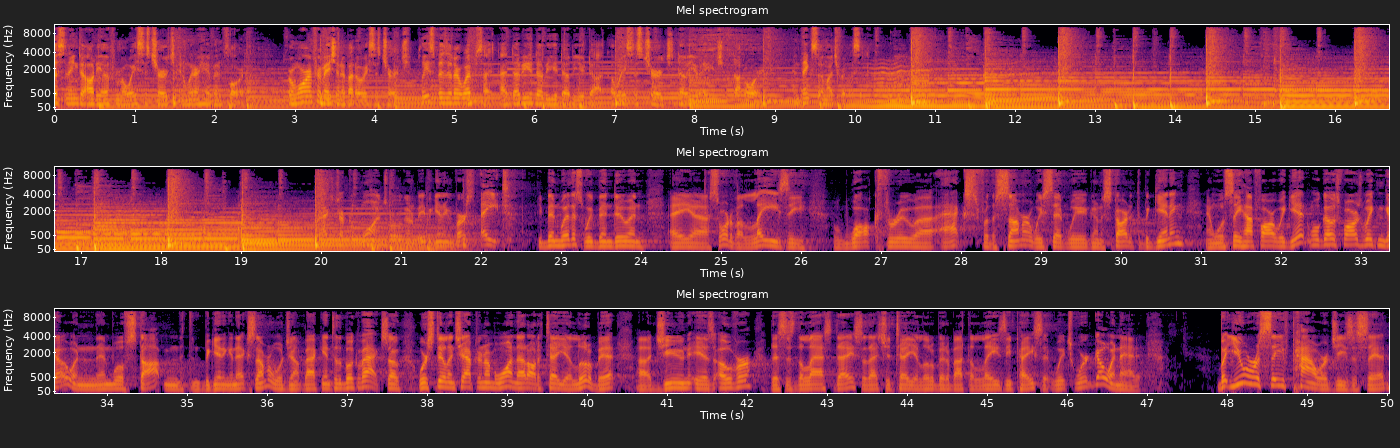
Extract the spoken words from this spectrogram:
listening to audio from Oasis Church in Winter Haven, Florida. For more information about Oasis Church, please visit our website at www.oasischurchwh.org. And thanks so much for listening. You've been with us, we've been doing a uh, sort of a lazy walk through uh, Acts for the summer. We said we're going to start at the beginning and we'll see how far we get. We'll go as far as we can go and then we'll stop. And at the beginning of next summer, we'll jump back into the book of Acts. So we're still in chapter number one. That ought to tell you a little bit. Uh, June is over. This is the last day. So that should tell you a little bit about the lazy pace at which we're going at it. But you will receive power, Jesus said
